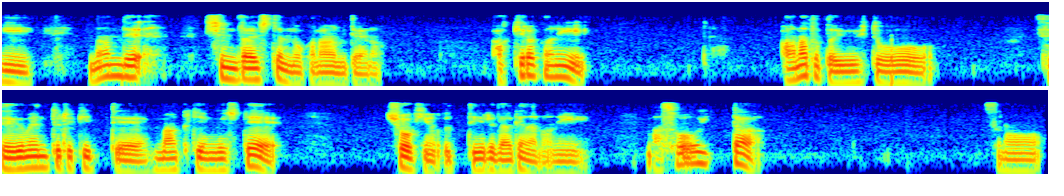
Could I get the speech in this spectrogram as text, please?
に、なんで信頼してんのかなみたいな。明らかに、あなたという人をセグメントで切ってマーケティングして商品を売っているだけなのに、まあ、そういった、その、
